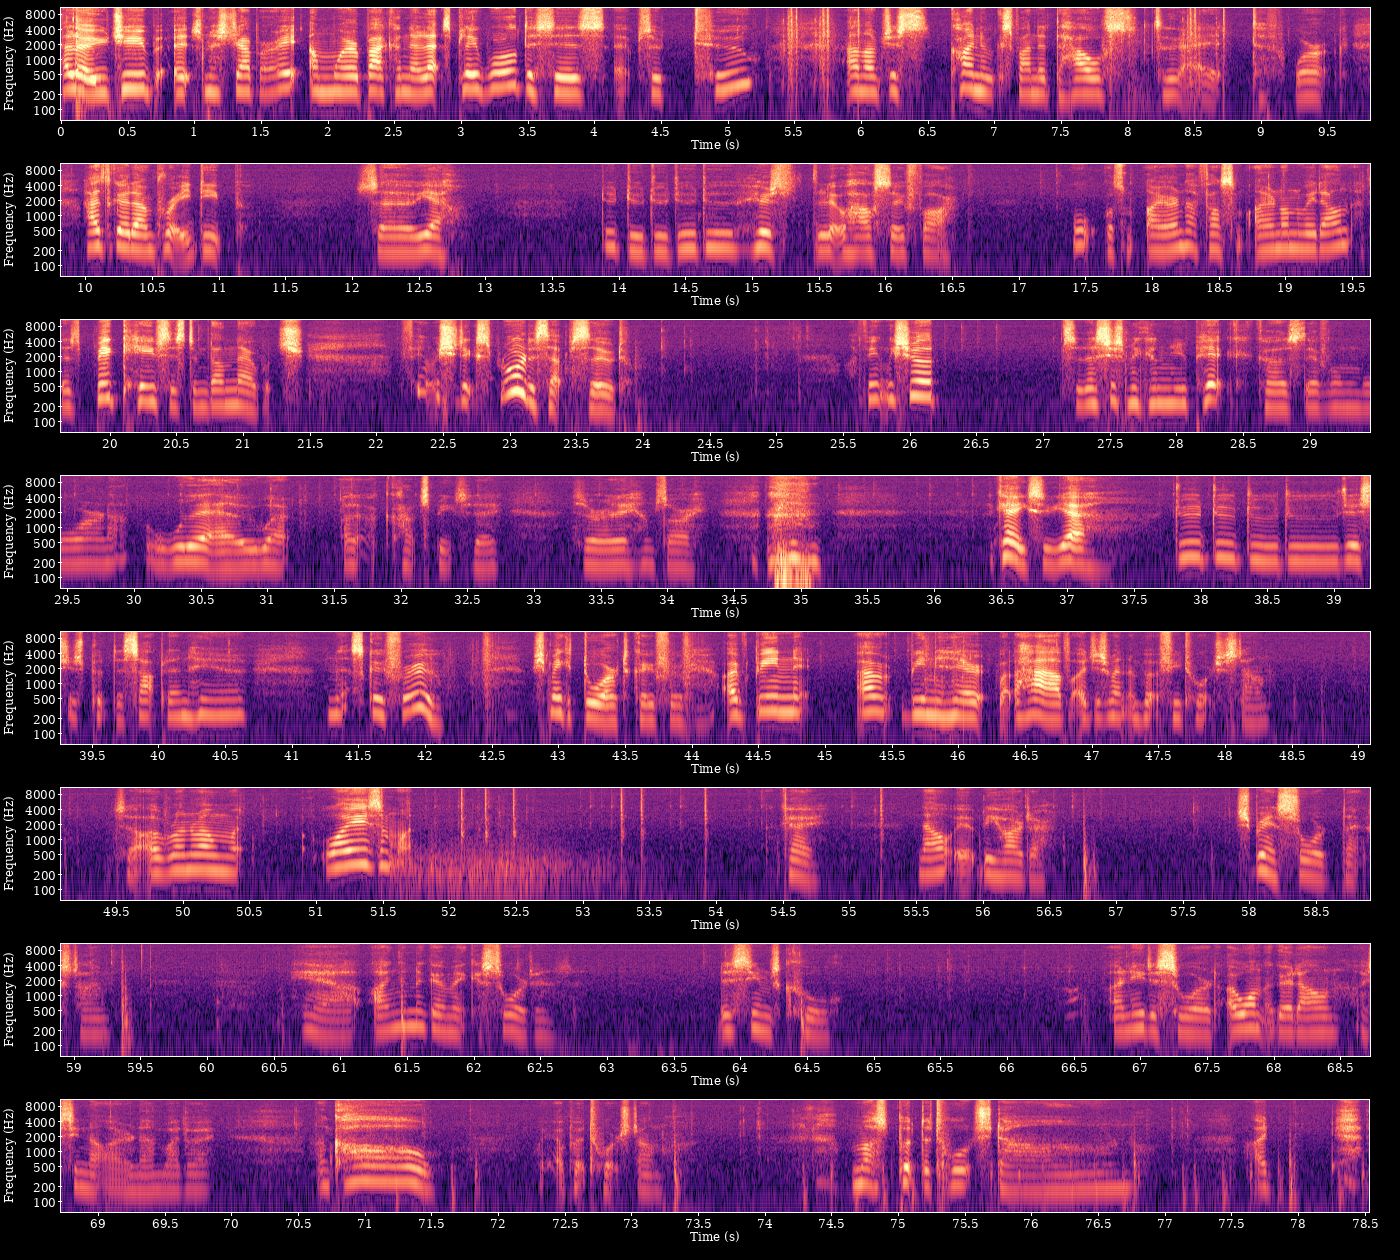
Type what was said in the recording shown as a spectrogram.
Hello YouTube, it's MrJabber8 and we're back in the Let's Play world. This is episode 2 and I've just kind of expanded the house to get it to work. I had to go down pretty deep. So yeah. Do do do do do. Here's the little house so far. Oh, got some iron. I found some iron on the way down. There's a big cave system down there which I think we should explore this episode. I think we should. So let's just make a new pick because the other one worn out. Whoa, I, I can't speak today. Sorry, I'm sorry. okay, so yeah. Do do do do. Just just put the sapling here. And let's go through. We should make a door to go through. I've been, I haven't been in here, but I have. I just went and put a few torches down. So I'll run around. With, why isn't one? Okay. Now it'll be harder. Should bring a sword next time. Yeah, I'm gonna go make a sword. And this seems cool. I need a sword. I want to go down. I seen that iron end, by the way. And coal! Wait, I put torch down. Must put the torch down. I,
